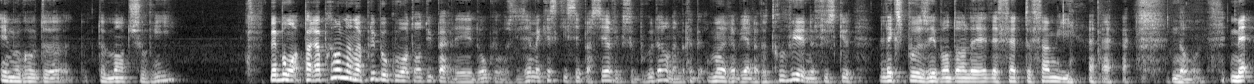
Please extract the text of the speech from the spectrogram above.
émeraude de, de. Mais bon, par après, on n'en a plus beaucoup entendu parler. Donc, on se disait, mais qu'est-ce qui s'est passé avec ce Bouddha? On aimerait, on aimerait bien le retrouver, ne fût-ce que l'exposer pendant les, les fêtes de famille. non. Mais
